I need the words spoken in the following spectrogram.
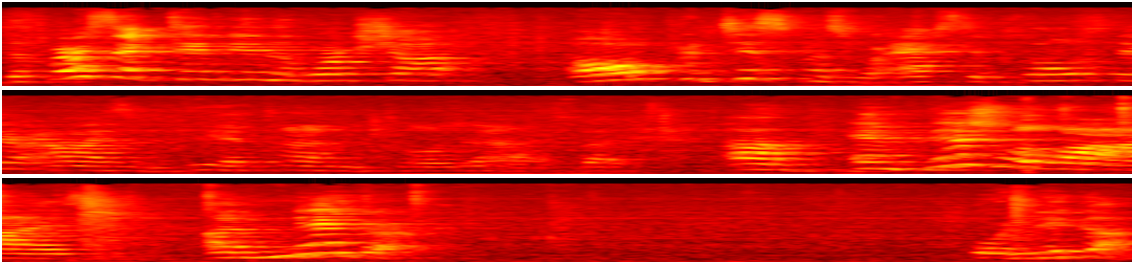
The first activity in the workshop, all participants were asked to close their eyes, and we had time to close your eyes, but, um, and visualize a nigger or nigger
